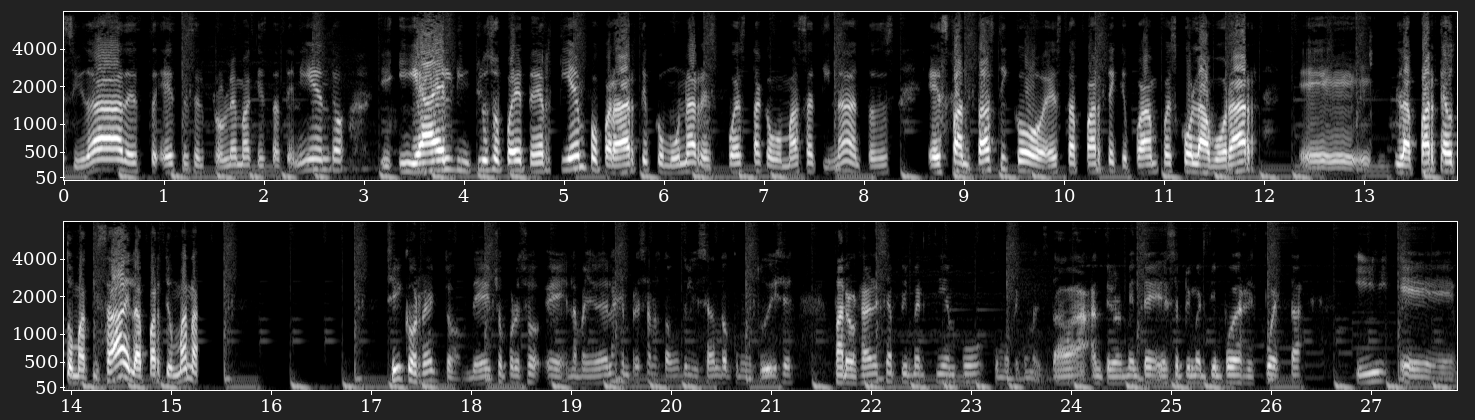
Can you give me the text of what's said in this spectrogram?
ciudad, este, este, es el problema que está teniendo, y, y, a él incluso puede tener tiempo para darte como una respuesta como más atinada. Entonces es fantástico esta parte que puedan pues colaborar eh, la parte automatizada y la parte humana. Sí, correcto. De hecho, por eso eh, la mayoría de las empresas lo están utilizando, como tú dices, para ahorrar ese primer tiempo, como te comentaba anteriormente, ese primer tiempo de respuesta y, eh,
